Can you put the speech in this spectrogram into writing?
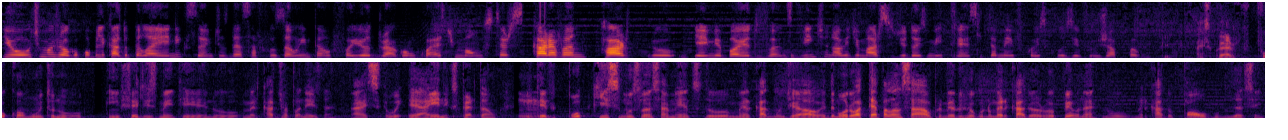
E o último jogo publicado pela Enix antes dessa fusão, então, foi o Dragon Quest Monsters Caravan Heart pro Game Boy Advance, 29 de março de 2003, que também ficou exclusivo no Japão. A Square focou muito no, infelizmente, no mercado japonês, né? A, a Enix, perdão. Uhum. E teve pouquíssimos lançamentos do mercado mundial. Demorou até para lançar o primeiro jogo no mercado europeu, né? No mercado POL, vamos dizer assim.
